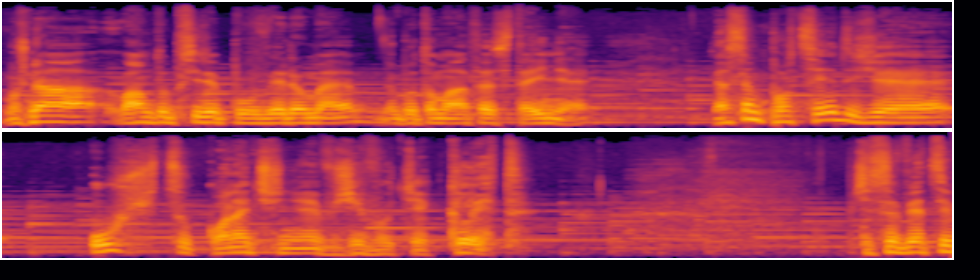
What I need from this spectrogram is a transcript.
Možná vám to přijde povědomé, nebo to máte stejně. Já jsem pocit, že už chci konečně v životě klid. Že se věci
